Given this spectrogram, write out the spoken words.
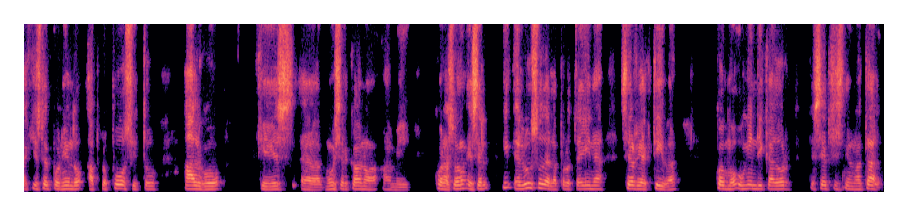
aquí estoy poniendo a propósito algo que es ah, muy cercano a, mi corazón, es el, uso de la proteína C reactiva como un indicador de sepsis neonatal.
